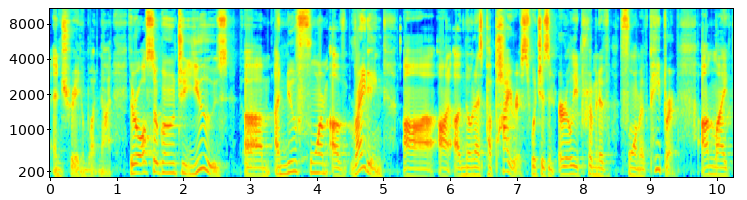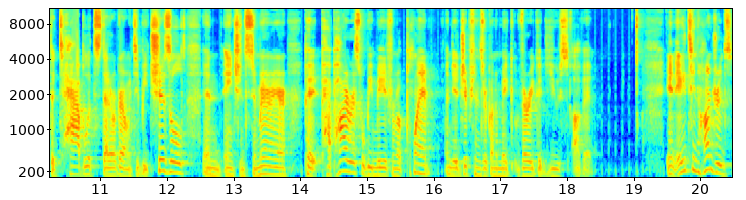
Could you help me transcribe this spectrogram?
and trade and whatnot. They're also going to use um, a new form of writing uh, uh, known as papyrus, which is an early primitive form of paper. Unlike the tablets that are going to be chiseled in ancient Sumeria, papyrus will be made from a plant, and the Egyptians are going to make very good use of it. In 1800s,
